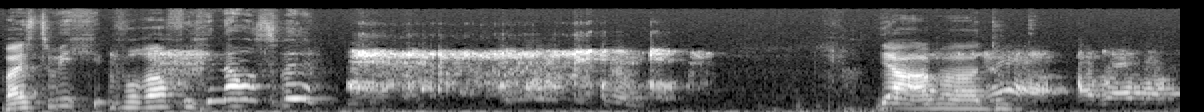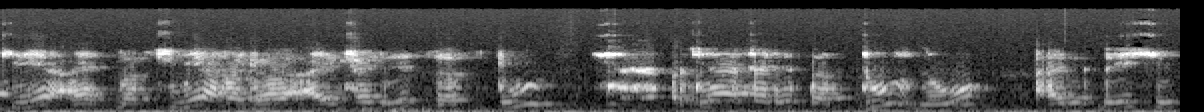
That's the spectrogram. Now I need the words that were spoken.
Weißt du, wie ich, worauf ich hinaus will? Stimmt. Ja, aber du, Ja, aber was mir, was mir aber gerade einfällt, ist, dass du, was mir einfällt, ist, dass du so eigentlich,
